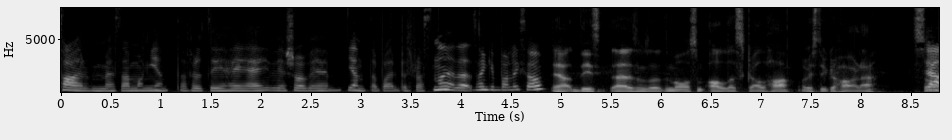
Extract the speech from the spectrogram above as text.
tar med seg mange jenter for å si hei, hei, vi ser vi er jenter på arbeidsplassen? Er det jeg tenker på, liksom? Ja, de, det er liksom et mål som alle skal ha, og hvis du ikke har det, så Ja.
